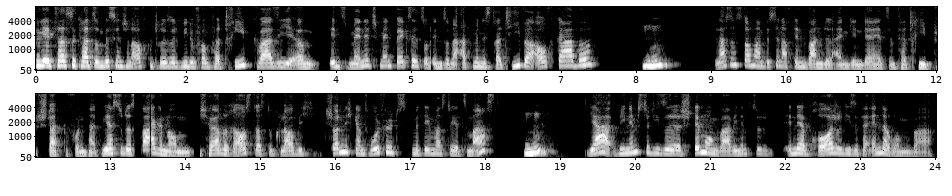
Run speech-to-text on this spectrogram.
Jetzt hast du gerade so ein bisschen schon aufgedröselt, wie du vom Vertrieb quasi ähm, ins Management wechselst und in so eine administrative Aufgabe. Mhm. Lass uns doch mal ein bisschen auf den Wandel eingehen, der jetzt im Vertrieb stattgefunden hat. Wie hast du das wahrgenommen? Ich höre raus, dass du, glaube ich, schon nicht ganz wohlfühlst mit dem, was du jetzt machst. Mhm. Ja, wie nimmst du diese Stimmung wahr? Wie nimmst du in der Branche diese Veränderungen wahr?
